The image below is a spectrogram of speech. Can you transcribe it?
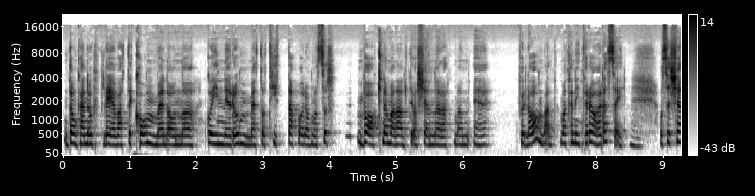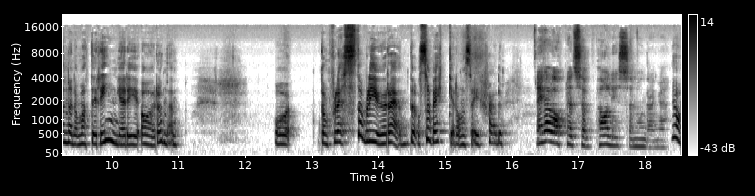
De kan uppleva att det kommer någon och går in i rummet och tittar på dem och så vaknar man alltid och känner att man är förlamad. Man kan inte röra sig. Och så känner de att det ringer i öronen. Och de flesta blir ju rädda och så väcker de sig själv. Jeg har jo opplevd søvnparalyse noen ganger. Ja,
